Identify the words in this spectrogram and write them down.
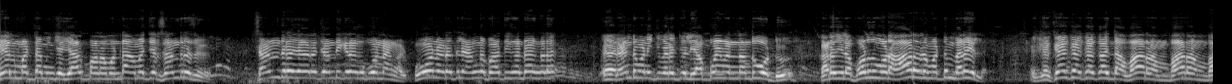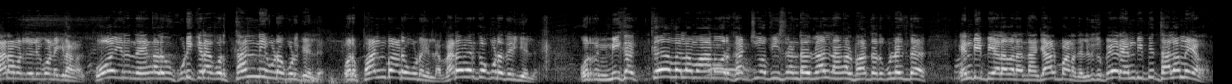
மேல்மட்டம் இங்கே யாழ்ப்பாணம் பண்ண அமைச்சர் சந்திரசேகர். சந்திரசேகரை சந்திக்கிறாங்க போனாங்க. போன இடத்துல அங்கே பார்த்தீங்கன்னா எங்களை ரெண்டு மணிக்கு வர சொல்லி அப்பாயின்மெண்ட் தந்து ஓட்டு. கடைசியில் பொழுது போட ஆறரை மட்டும் வரையில. கேட்க கேட்க இந்த வாரம் வாரம் வாரம் சொல்லி கொண்டிருக்கிறாங்க போயிருந்த எங்களுக்கு குடிக்கிறாங்க. ஒரு தண்ணி கூட கொடுக்க இல்லை ஒரு பண்பாடு கூட இல்லை. வரவேற்க கூட தெரியல. ஒரு மிக கேவலமான ஒரு கட்சி ஆஃபீஸ்ன்றதுனால நாங்கள் பார்த்ததுக்குள்ள இந்த என்பிபி அளவில் தான். யாழ்ப்பாணத்தில். இதுக்கு பேர் என்பிபி தலைமையகம்.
